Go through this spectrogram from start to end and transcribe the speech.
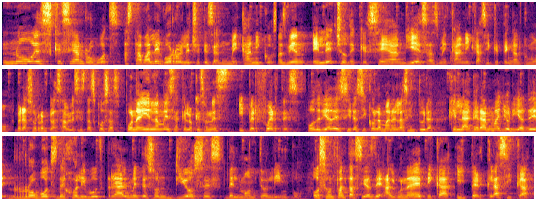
no es que sean robots, hasta vale gorro el hecho de que sean mecánicos. Más bien el hecho de que sean piezas mecánicas y que tengan como brazos reemplazables, estas cosas pone ahí en la mesa que lo que son es hiper fuertes. Podría decir así con la mano en la cintura que la gran mayoría de robots de Hollywood realmente son dioses del Monte Olimpo o son fantasías de alguna épica hiperclásica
